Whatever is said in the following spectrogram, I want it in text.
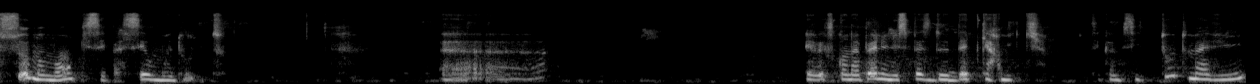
ce moment qui s'est passé au mois d'août. Euh, et avec ce qu'on appelle une espèce de dette karmique. C'est comme si toute ma vie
